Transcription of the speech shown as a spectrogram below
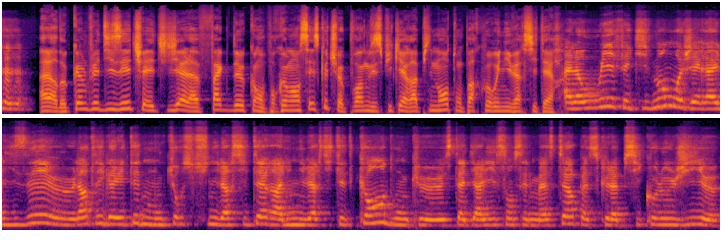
Alors, donc comme je le disais, tu as étudié à la fac de Caen. Pour commencer, est-ce que tu vas pouvoir nous expliquer rapidement ton parcours universitaire? Alors oui, effectivement, moi j'ai réalisé euh, l'intégralité de mon cursus universitaire à l'Université de Caen, donc euh, c'est-à-dire licence et le master, parce que la psychologie, euh,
